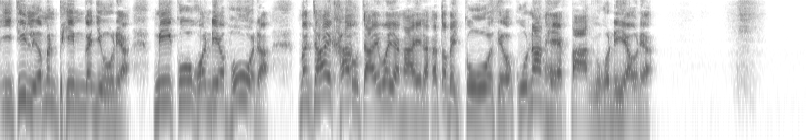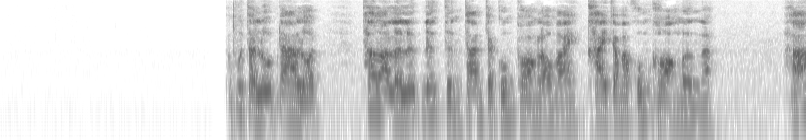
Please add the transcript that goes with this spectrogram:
อีที่เหลือมันพิมพ์กันอยู่เนี่ย มีกูคนเดียวพูดอะ มันจะให้เข้าใจว่ายังไงล่ะก็ต้องเป็นกูสิว่ากูนั่งแหกปากอยู่คนเดียวเนี่ย ระพุทธรูปหน้ารถ ถ้าเราระลึกนึกถึงท่านจะคุ้มครองเราไหม ใครจะมาคุ้มครองมึงอะฮะ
